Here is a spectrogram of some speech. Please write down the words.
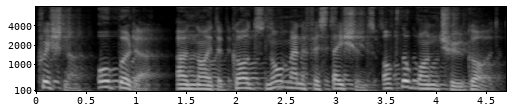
Krishna, or Buddha are neither gods nor manifestations of the one true God.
